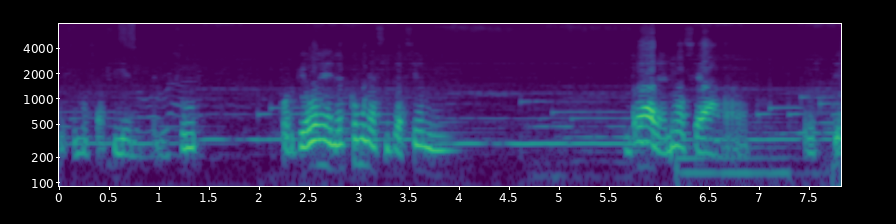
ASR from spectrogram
decimos así en, el sur, porque bueno, es como una situación rara, ¿no? O sea, este,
